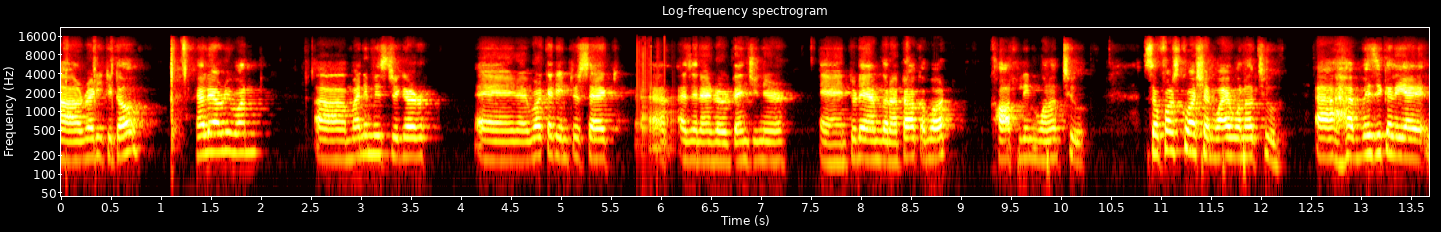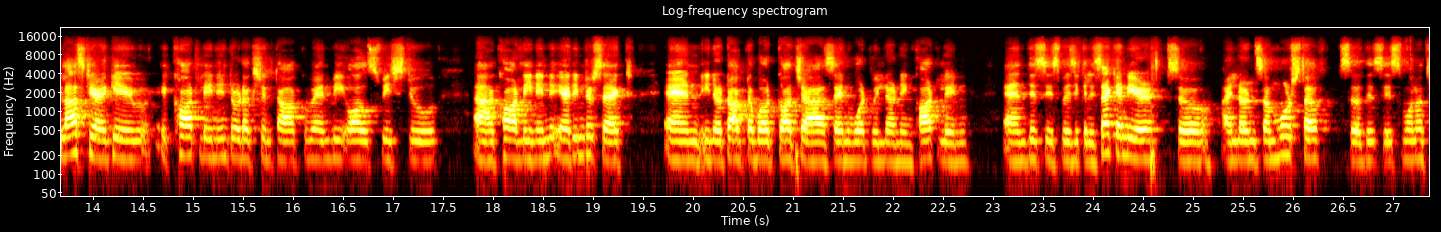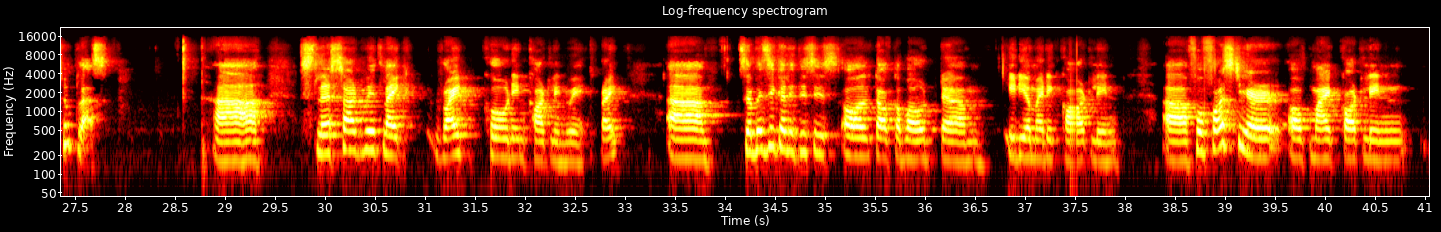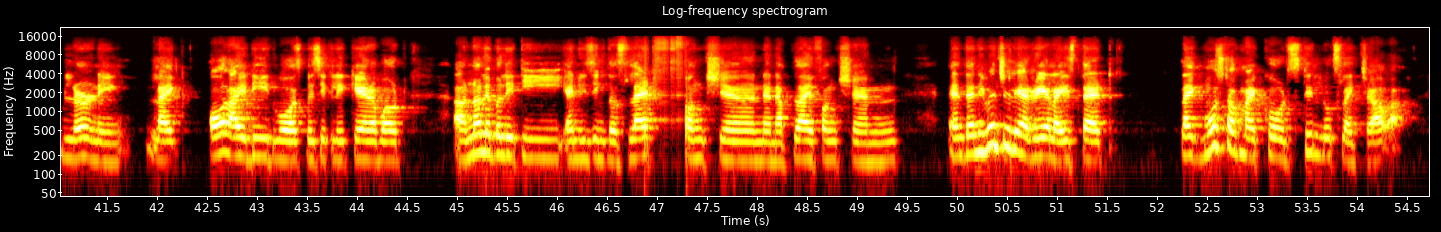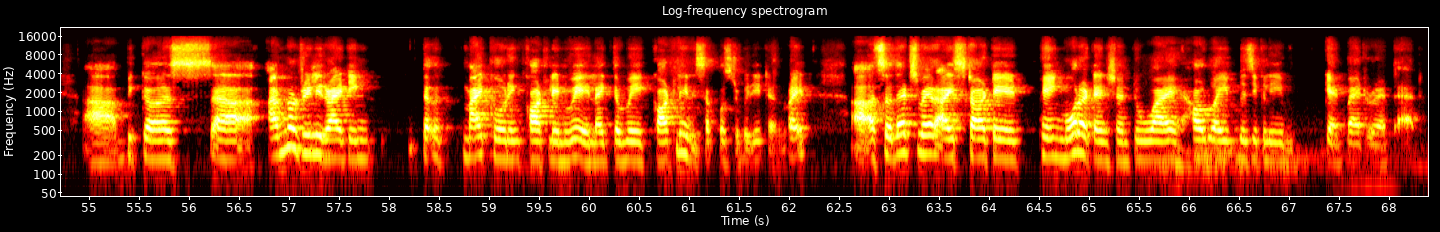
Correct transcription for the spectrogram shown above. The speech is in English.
Uh, ready to go? Hello, everyone. Uh, my name is Jigar, and I work at Intersect uh, as an Android engineer. And today I'm going to talk about Kotlin 102. So first question, why 102? Uh, basically, I, last year I gave a Kotlin introduction talk when we all switched to uh, Kotlin in, at Intersect and you know talked about gotchas and what we learned in Kotlin. And this is basically second year, so I learned some more stuff. So this is 102 class. Uh, so let's start with like write code in Kotlin way, right? Uh, so basically, this is all talk about um, idiomatic Kotlin. Uh, for first year of my Kotlin learning, like all I did was basically care about uh, nullability and using the let function and apply function. And then eventually I realized that like most of my code still looks like Java uh, because uh, I'm not really writing the, my coding in Kotlin way, like the way Kotlin is supposed to be written, right? Uh, so that's where I started paying more attention to why, how do I basically get better at that?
